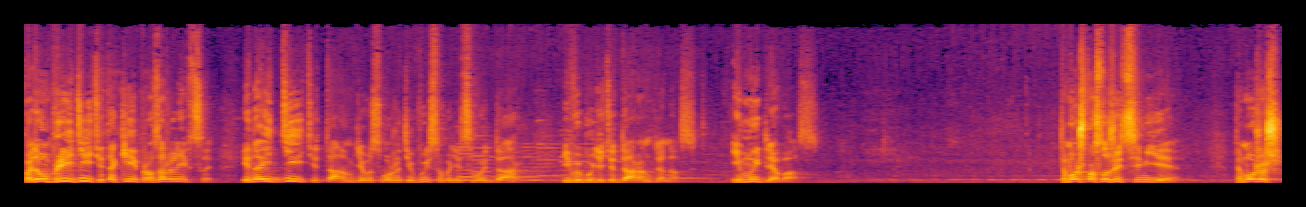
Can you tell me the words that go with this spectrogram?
Поэтому придите, такие прозорливцы, и найдите там, где вы сможете высвободить свой дар, и вы будете даром для нас, и мы для вас. Ты можешь послужить семье, ты можешь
